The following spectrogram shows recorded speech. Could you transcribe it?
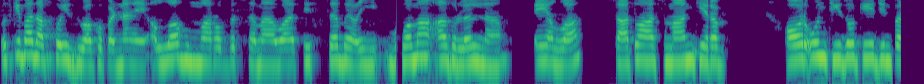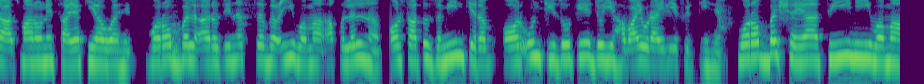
उसके बाद आपको इस दुआ को पढ़ना है, अल्लाहुम्मा रब्बसमावाति सबई वमा ए अल्लाह, सातों आसमान के रब और उन चीज़ों के जिन पर आसमानों ने साया किया हुआ है। वरबल अरजिनसबी वमा अकलना और सातों ज़मीन के रब और उन चीज़ों के जो ये हवाएँ उड़ाए लिए फिरती हैं। वरब शयातीनी वमा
